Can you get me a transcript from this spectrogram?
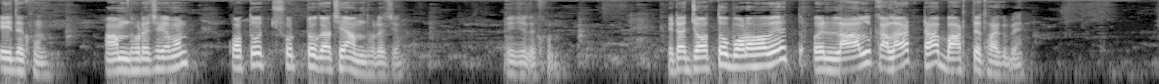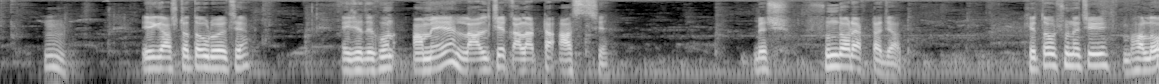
এই দেখুন, আম ধরেছে কেমন? কত ছোট্ট গাছে আম ধরেছে। এই যে দেখুন, এটা যত বড় হবে, ওই লাল কালারটা বাড়তে থাকবে। হুম, এই গাছটাতেও রয়েছে। এই যে দেখুন, আমে লালচে কালারটা আসছে। বেশ সুন্দর একটা জাত। খেতেও শুনেছি ভালো।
